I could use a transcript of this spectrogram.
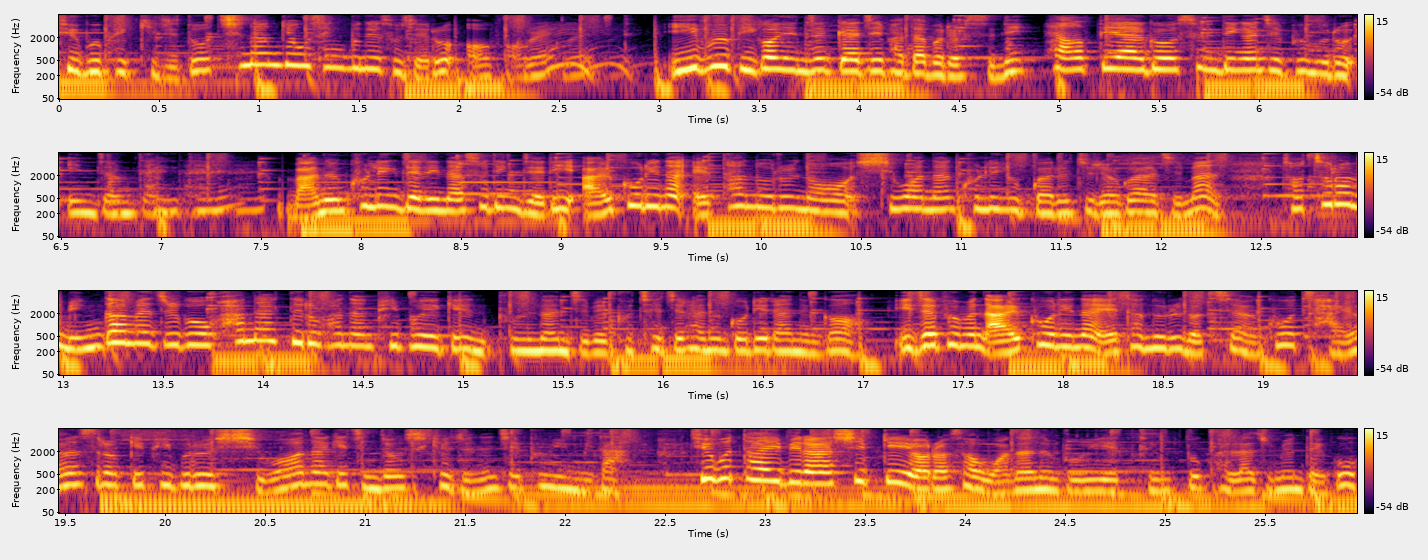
튜브 패키지도 친환경 생분해 소재로 업그레이드. 이브 비건 인증까지 받아버렸으니 healthy하고 순딩한 제품으로 인정 탕탕 많은 cooling 젤이나 soothing 젤이 알코올이나 에탄올을 넣어 시원한 cooling 효과를 주려고 하지만 저처럼 민감해지고 화날 대로 화난 피부에겐 불난 집에 부채질하는 꼴이라는 거. 이 제품은 알코올이나 에탄올을 넣지 않고 자연스럽게 피부를 시원하게 진정시켜주는 제품입니다. 튜브 타입이라 쉽게 열어서 원하는 부위에 듬뿍 발라주면 되고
